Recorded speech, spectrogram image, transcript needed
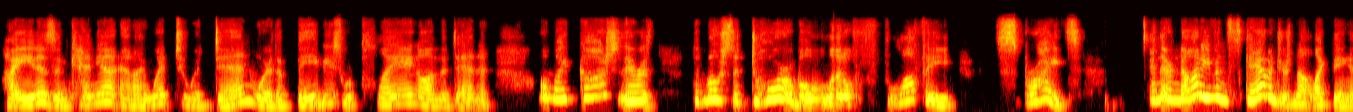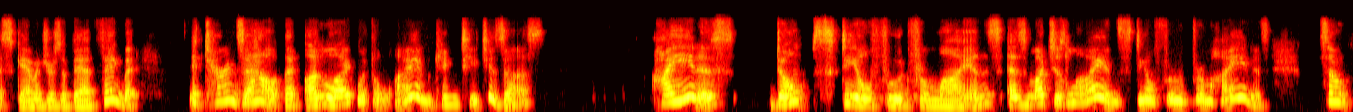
hyenas in Kenya, and I went to a den where the babies were playing on the den, and oh my gosh, there is the most adorable little fluffy sprites. And they're not even scavengers, not like being a scavenger is a bad thing, but it turns out that unlike what the Lion King teaches us, hyenas don't steal food from lions as much as lions steal food from hyenas. So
